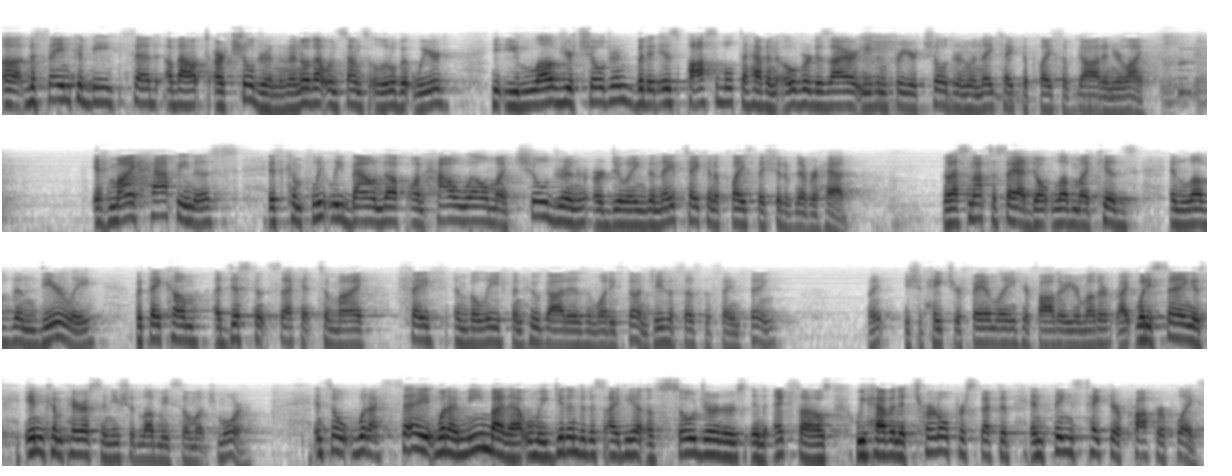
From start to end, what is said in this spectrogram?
Uh, the same could be said about our children, and I know that one sounds a little bit weird. You, love your children, but it is possible to have an over desire even for your children when they take the place of God in your life. If my happiness is completely bound up on how well my children are doing, then they've taken a place they should have never had. Now, that's not to say I don't love my kids and love them dearly, but they come a distant second to my faith and belief in who God is and what He's done. Jesus says the same thing, right? You should hate your family, your father, your mother, right? What He's saying is, in comparison, you should love me so much more. And so, what I say, what I mean by that, when we get into this idea of sojourners and exiles, we have an eternal perspective and things take their proper place.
